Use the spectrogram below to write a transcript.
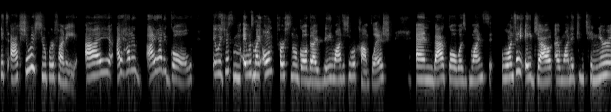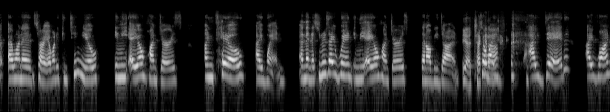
It's actually super funny. I I had a I had a goal. It was just it was my own personal goal that I really wanted to accomplish. And that goal was once once I age out, I want to continue. I want to sorry, I want to continue in the AO Hunters until I win. And then as soon as I win in the AO Hunters, then I'll be done. Yeah, check so it I, off. I did. I won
